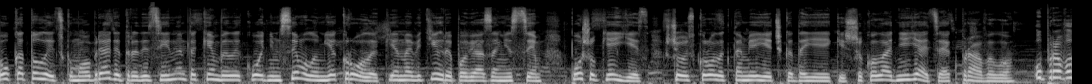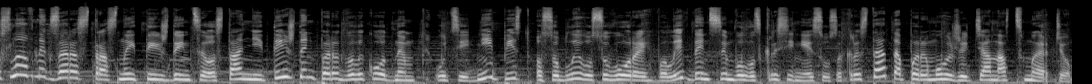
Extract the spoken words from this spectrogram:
У католицькому обряді традиційним таким великоднім символом є кролик. Є навіть ігри пов'язані з цим. Пошук яєць. Що ось кролик там яєчка дає якісь шоколадні яйця, як правило. У православних зараз страсний тиждень. Це останній тиждень перед Великоднем. У ці дні піст особливо суворий. Великдень символ Воскресіння Ісуса Христа та перемоги життя над смертю.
